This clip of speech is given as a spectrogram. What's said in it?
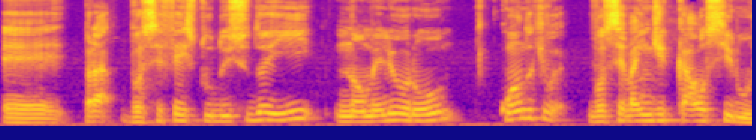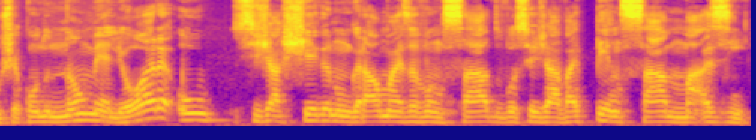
é, pra, você fez tudo isso daí, não melhorou, quando que você vai indicar o cirúrgico? É quando não melhora ou se já chega num grau mais avançado, você já vai pensar mais, assim,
